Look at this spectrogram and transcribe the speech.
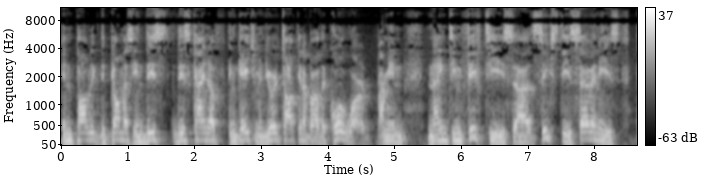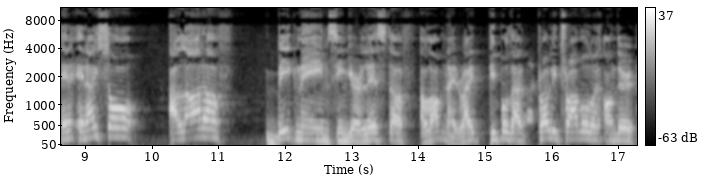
in public diplomacy in this this kind of engagement. You're talking about the Cold War. I mean, 1950s, uh, 60s, 70s, and and I saw a lot of big names in your list of alumni, right? People that probably travel on their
